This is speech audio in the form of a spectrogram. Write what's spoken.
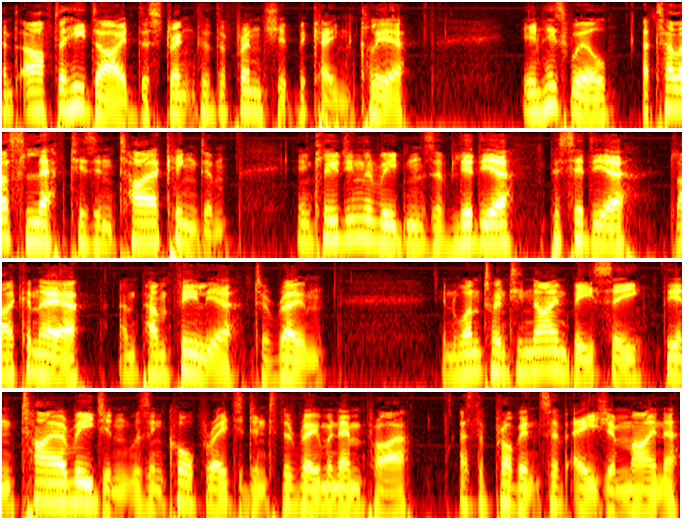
and after he died the strength of the friendship became clear. In his will, Attalus left his entire kingdom, including the regions of Lydia, Pisidia, Lycaonia, and Pamphylia, to Rome. In 129 BC, the entire region was incorporated into the Roman Empire as the province of Asia Minor.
